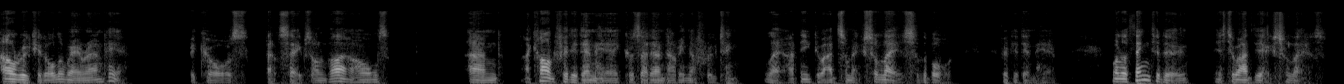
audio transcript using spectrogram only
I'll route it all the way around here because that saves on via holes and I can't fit it in here because I don't have enough routing layer. I'd need to add some extra layers to the board to fit it in here. Well, the thing to do is to add the extra layers.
